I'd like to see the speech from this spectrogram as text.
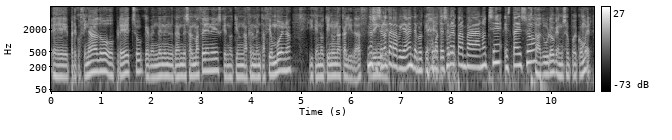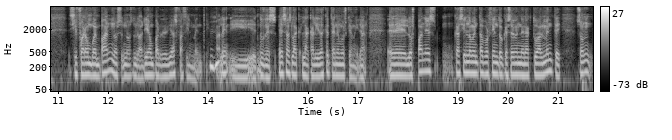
eh, precocinado o prehecho que venden en grandes almacenes, que no tiene una fermentación buena y que no tiene una calidad. No, si se nota rápidamente porque como te sobre pan para la noche, está eso... Está duro que no se puede comer. Si fuera un buen pan nos, nos duraría un par de días fácilmente. ¿vale? Y entonces esa es la, calidad que tenemos que mirar. Eh, los panes, casi el 90% que se venden actualmente son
